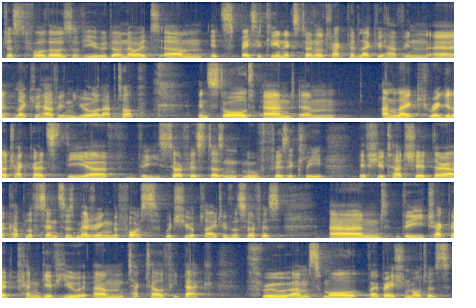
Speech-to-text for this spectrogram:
just for those of you who don't know it, it's basically an external trackpad like you have in uh, like you have in your laptop installed and unlike regular trackpads, the, uh, the surface doesn't move physically. If you touch it, there are a couple of sensors measuring the force which you apply to the surface. And the trackpad can give you um, tactile feedback through um, small vibration motors,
